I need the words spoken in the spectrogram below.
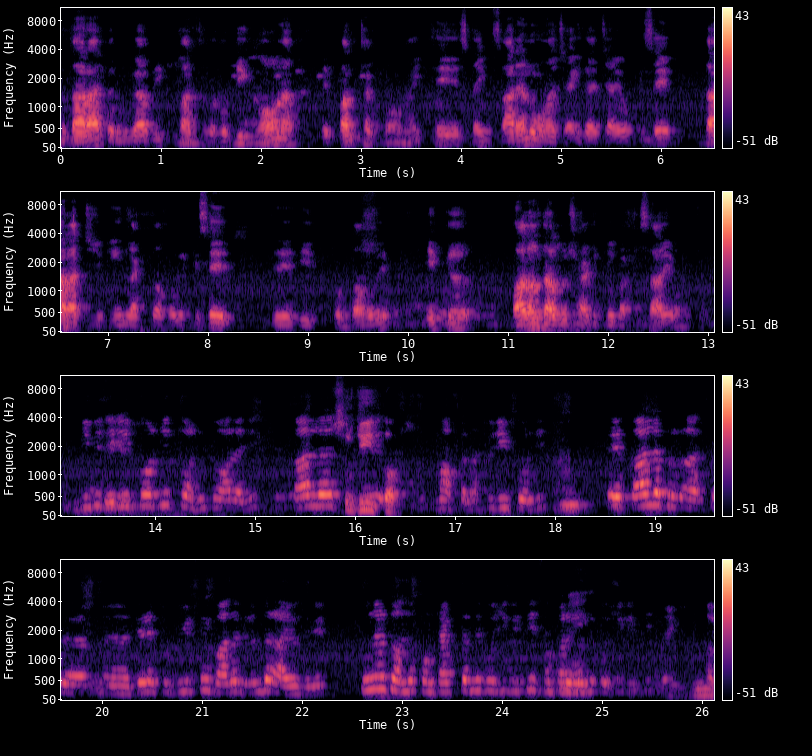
ਨਤਾਰਾ ਕਰੂਗਾ ਵੀ ਪੰਥ ਵਿਰੋਧੀ ਕੌਣ ਆ ਤੇ ਪੰਥਕ ਕੌਣ ਆ। ਇੱਥੇ ਇਸ ਟਾਈਮ ਸਾਰਿਆਂ ਨੂੰ ਆਉਣਾ ਚਾਹੀਦਾ ਹੈ, ਚਾਹੇ ਉਹ ਕਿਸੇ ਧਾਰਾ 'ਚ ਯਕੀਨ ਰੱਖਦਾ ਹੋਵੇ ਕਿਸੇ ਦੇ ਹੀ ਤੁਰਦਾ ਹੋਵੇ। ਇੱਕ ਬਾਦਲ ਦਲ ਨੂੰ ਛੱਡ ਕੇ ਬਾਕੀ ਸਾਰੇ ਆਉਣੇ ਚਾਹੀਦੇ। ਬੀਬੀ ਸੁਰਜੀਤ ਕੌਰ ਜੀ ਤੁਹਾਨੂੰ ਸਵਾਲ ਹੈ ਜੀ। ਕੱਲ ਸੁਰਜੀਤ ਕੌਰ। ਮਾਫ ਕਰਨਾ ਸੁਰਜੀਤ ਕੌਰ ਜੀ। ਇਹ ਕੱਲ ਜਿਹੜੇ ਸੁਖਬੀਰ ਸਿੰਘ ਬਾਦਲ ਜਲੰਧਰ ਆਏ ਹੋਏ ਸੀਗੇ ਉਹਨਾਂ ਨੇ ਤੁਹਾਨੂੰ ਕੰਟੈਕਟ ਕਰਨ ਦੀ ਕੋਸ਼ਿਸ਼ ਕੀਤੀ ਸੰਪਰਕ ਕਰਨ ਦੀ ਕੋਸ਼ਿਸ਼ ਕੀਤੀ? ਨਹੀਂ,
